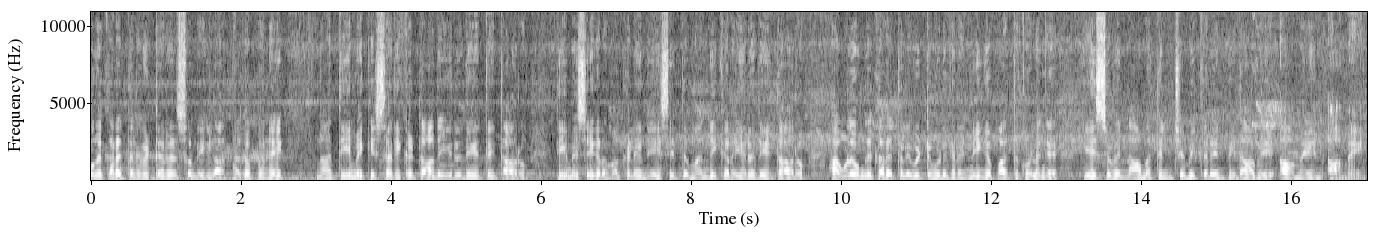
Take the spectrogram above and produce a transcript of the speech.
உங்கள் கரத்தில் விட்டுறேன்னு சொல்கிறீங்களா தகப்பனே? நான் தீமைக்கு சரி கட்டாத இருதயத்தை தாரும். தீமை செய்கிற மக்களை நேசித்து மன்னிக்கிற இருதயம் தாரும். அவங்கள உங்கள் கரத்தில் விட்டு விடுகிறேன். நீங்கள் பார்த்துக்கொள்ளுங்க. இயேசுவின் நாமத்தில் ஜெபிக்கிறேன் பிதாவே. ஆமேன் ஆமேன்.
